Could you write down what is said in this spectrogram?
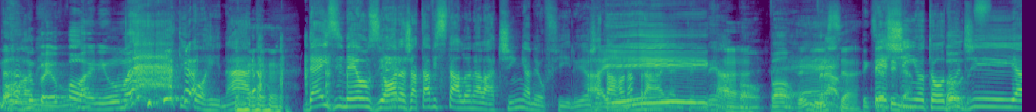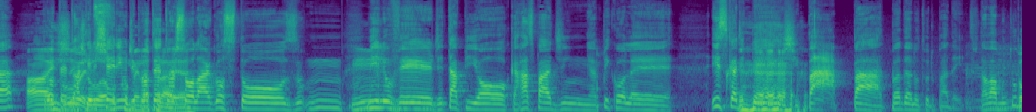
porra não correu nenhuma. porra nenhuma. Ah, que corri nada. 10 e meia, 11 horas, já tava instalando a latinha, meu filho. E eu já tava na Aí, praia, entendeu? Cara, bom, bom. delícia. bravo. Tem que ser assim Peixinho mesmo. todo dia. Ai, protetor- gente, aquele cheirinho de protetor solar gostoso. Hum, Milho verde, tapioca, raspadinha, picolé, isca de peixe, pá, pá, mandando tudo pra dentro. Tava muito bom.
